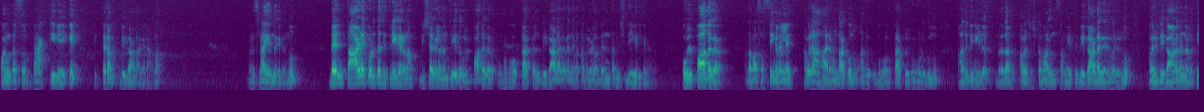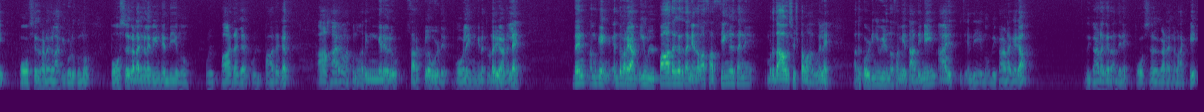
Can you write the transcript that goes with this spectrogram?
ഫംഗസും ബാക്ടീരിയയൊക്കെ ഇത്തരം വിഘാടകരാണ്. മനസ്സിലായി എന്ന് വരുന്നു ദെൻ താഴെ കൊടുത്ത ചിത്രീകരണം വിശകലനം ചെയ്ത ഉൽപാദകർ ഉപഭോക്താക്കൾ വിഘാടകർ എന്നിവ തമ്മിലുള്ള ബന്ധം വിശദീകരിക്കാനാണ്. ഉൽപാദകർ അഥവാ സസ്യങ്ങളല്ലേ അവർ ആഹാരം ഉണ്ടാക്കുന്നു അത് ഉപഭോക്താക്കൾക്ക് കൊടുക്കുന്നു. അത് പിന്നീട് വ്രത അവശിഷ്ടമാകുന്ന സമയത്ത് വിഘാടകർ വരുന്നു. അവർ വിഘാടനം നടത്തി പോഷക ഘടകങ്ങളാക്കി കൊടുക്കുന്നു. പോഷക ഘടകങ്ങളെ വീണ്ടും എന്ത് ചെയ്യുന്നു? ഉൽപാദകർ ഉൽപാദകർ ആഹാരമാക്കുന്നു. അതിങ്ങനെ ഒരു സർക്കിൾ പോയിട്ട് പോലെ ഇങ്ങനെ തുടരുകയാണ് അല്ലേ? ദെൻ നമുക്ക് എന്ത് പറയാം? ഈ ഉൽപാദകർ തന്നെ അഥവാ സസ്യങ്ങൾ തന്നെ മൃതാവശിഷ്ടമാകും അല്ലേ? അത് കൊഴിഞ്ഞു വീഴുന്ന സമയത്ത് അതിനെയും ആര് എന്ത് ചെയ്യുന്നു? വിഘാടകരോ വിഘാടകർ അതിനെ പോഷക ഘടകങ്ങളാക്കി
